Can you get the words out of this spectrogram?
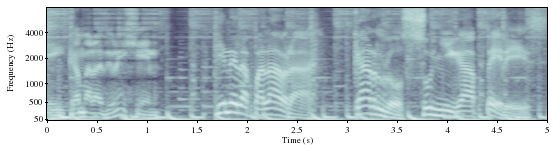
En Cámara de Origen tiene la palabra Carlos Zúñiga Pérez.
